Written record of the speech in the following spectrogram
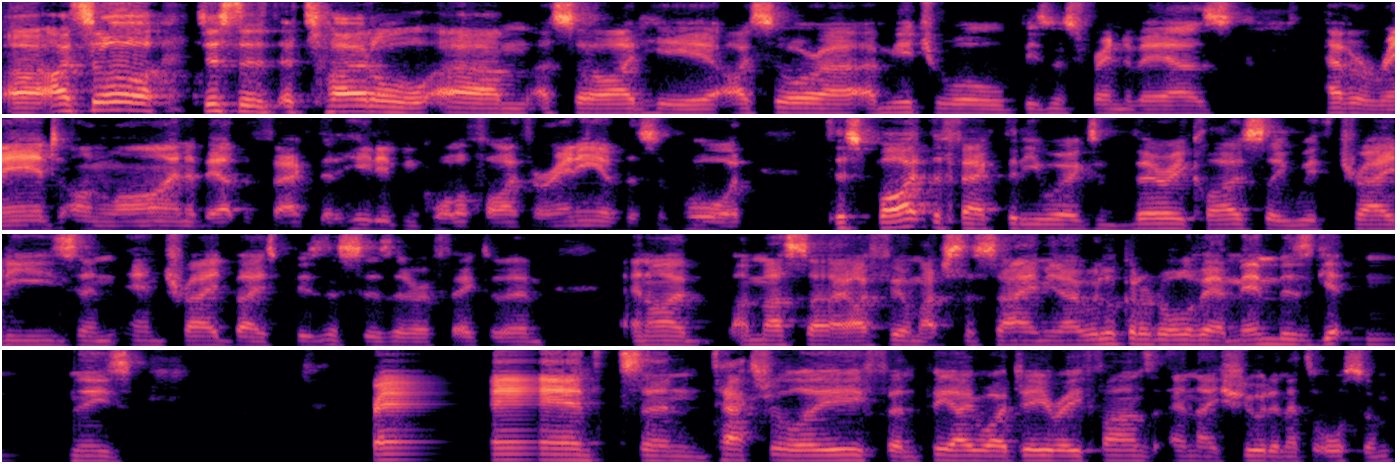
uh, I saw just a, a total um, aside here. I saw a, a, mutual business friend of ours have a rant online about the fact that he didn't qualify for any of the support, despite the fact that he works very closely with tradies and, and trade-based businesses that are affected. And and I, I must say, I feel much the same. You know, we're looking at all of our members getting these grants and tax relief and PAYG refunds, and they should, and that's awesome.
